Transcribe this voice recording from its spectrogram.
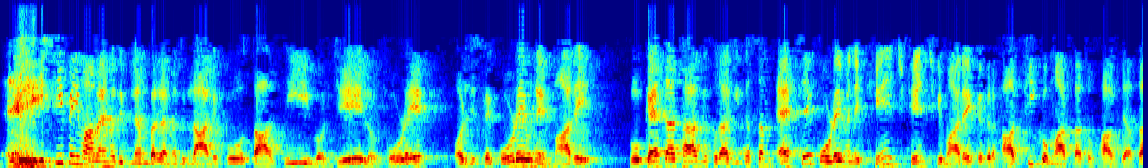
اسی پہ امام احمد ابن حنبل رحمۃ اللہ علیہ کو تعزیب اور جیل اور کوڑے اور جس سے کوڑے انہیں مارے، وہ کہتا تھا کہ خدا کی قسم، ایسے کوڑے میں نے کھینچ کھینچ کے مارے کہ اگر ہاتھی کو مارتا تو بھاگ جاتا۔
